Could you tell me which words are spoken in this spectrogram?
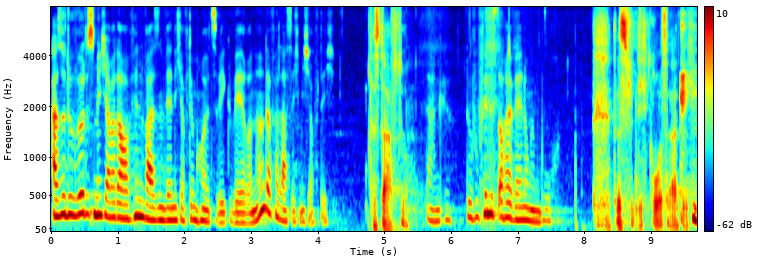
Also, du würdest mich aber darauf hinweisen, wenn ich auf dem Holzweg wäre, ne? Da verlasse ich mich auf dich. Das darfst du. Danke. Du findest auch Erwähnung im Buch. Das finde ich großartig.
